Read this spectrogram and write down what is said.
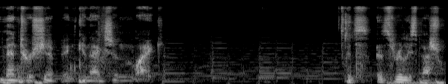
mentorship and connection, like it's it's really special.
